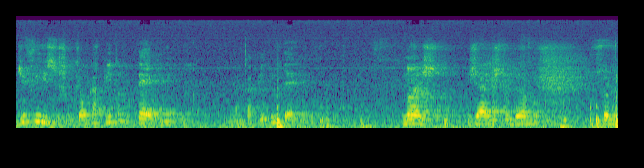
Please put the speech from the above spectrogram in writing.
difícil, porque é um capítulo técnico capítulo técnico. Nós já estudamos sobre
